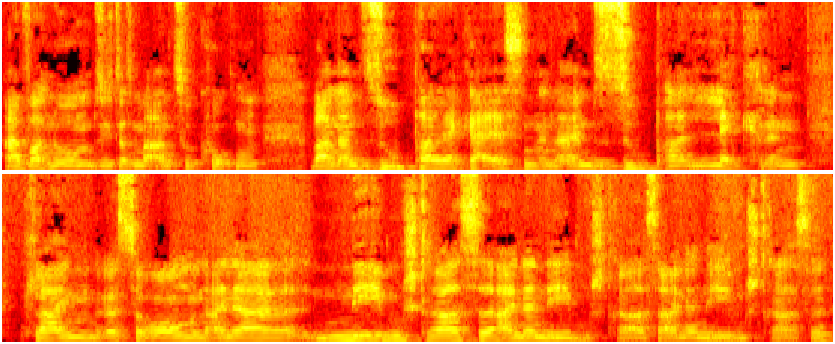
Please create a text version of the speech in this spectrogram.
einfach nur um sich das mal anzugucken. Waren dann super lecker essen in einem super leckeren kleinen Restaurant in einer Nebenstraße, einer Nebenstraße, einer Nebenstraße.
